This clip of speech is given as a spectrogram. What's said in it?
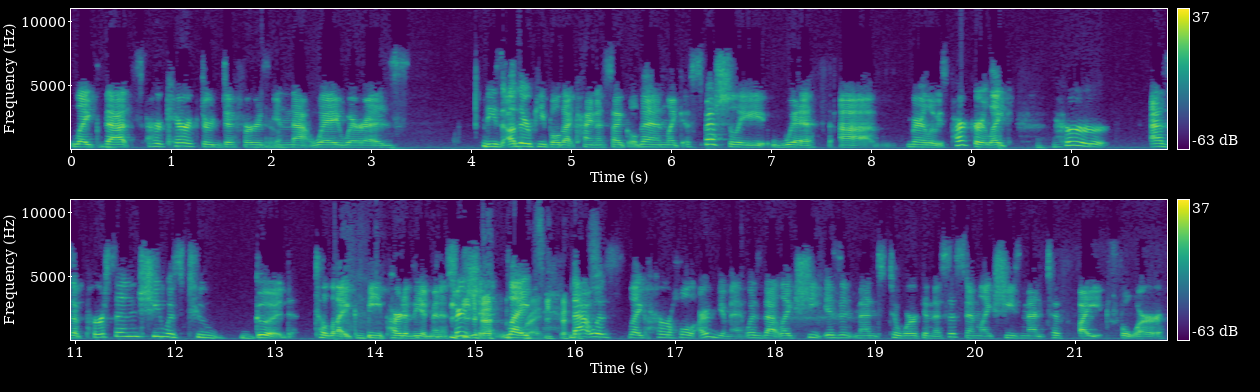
Like that's her character differs in that way whereas these other people that kind of cycled in like especially with um, mary louise parker like her as a person she was too good to like be part of the administration. Like Right. that was like her whole argument was that like she isn't meant to work in the system. Like she's meant to fight for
